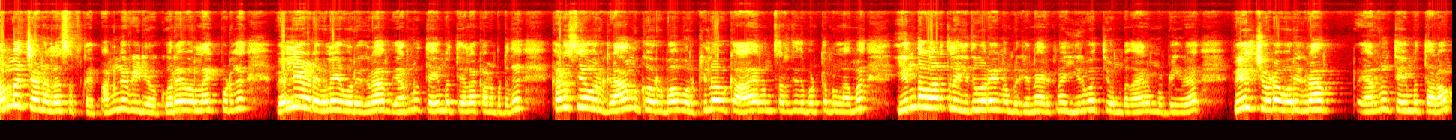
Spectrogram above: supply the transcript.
நம்ம சேனலை சப்ஸ்கிரைப் பண்ணுங்கள் வீடியோக்கு ஒரே ஒரு லைக் போடுங்க. வெள்ளியோட விலை ஒரு கிராம் இரநூத்தி ஐம்பத்தி ஏழாக காணப்பட்டது. கடைசியாக ஒரு கிராமுக்கு ஒரு ரூபாய் ஒரு கிலோவுக்கு ஆயிரம் சரிஞ்சது மட்டும் இல்லாமல் இந்த வாரத்தில் இதுவரை நம்மளுக்கு என்ன இருக்குன்னா இருபத்தி ஒன்பதாயிரம் அப்படிங்கிற வீழ்ச்சியோட ஒரு கிராம் இரநூத்தி ஐம்பத்தாறாம்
